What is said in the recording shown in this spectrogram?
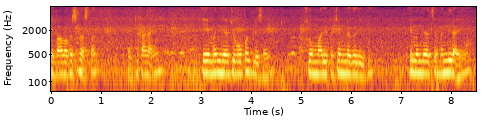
हे बाबा बसत असतात. हे ठिकाण आहे. हे मंदिराचे ओपन प्लेस आहे. सोमवारी प्रचंड गर्दी होती. हे मंदिराचं मंदिर आहे.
